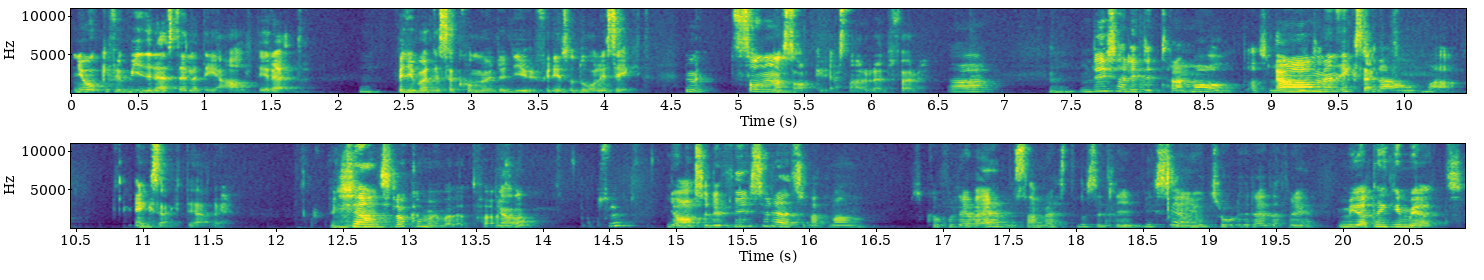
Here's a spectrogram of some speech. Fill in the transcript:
jag åker förbi det där stället är jag alltid rädd. Mm. För det är bara att det ska komma ut ett djur för det är så dålig sikt. Men sådana saker är jag snarare rädd för. Ja. Mm. Men det är så här lite traumat. Alltså, Ja, lite men exakt. Trauma. Exakt det är det. Mm. Känslor kan man ju vara rädd för. Ja, absolut. Ja, så det finns ju rädslan att man ska få leva ensam resten av sitt liv. Vissa är ju Ja. otroligt rädda för det. Men jag tänker mer att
